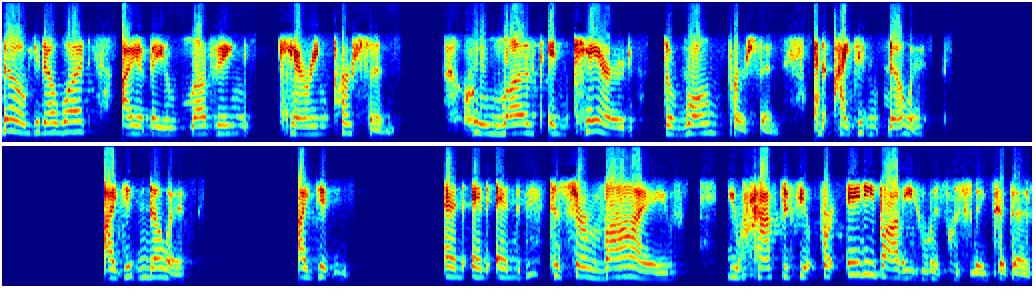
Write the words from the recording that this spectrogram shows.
No, you know what? I am a loving, caring person who loved and cared the wrong person, and I didn't know it. I didn't know it. I didn't and and and to survive you have to feel for anybody who is listening to this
